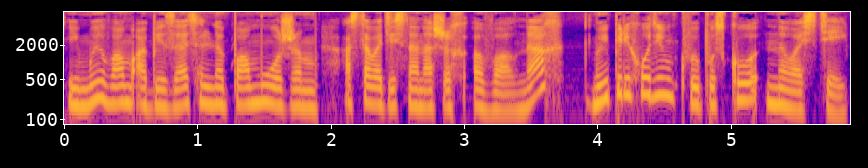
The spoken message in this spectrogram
и мы вам обязательно поможем. Оставайтесь на наших волнах. Мы переходим к выпуску новостей.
